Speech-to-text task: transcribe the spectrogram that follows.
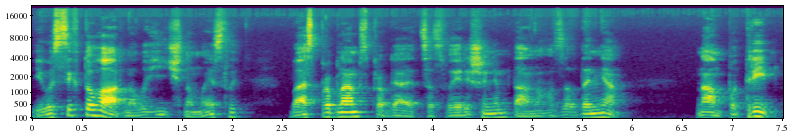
І усі, хто гарно логічно мислить, без проблем справляються з вирішенням даного завдання. Нам потрібно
